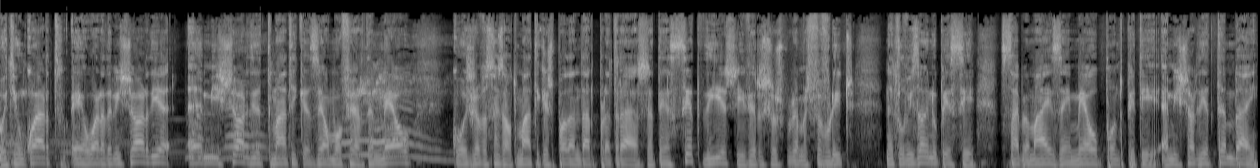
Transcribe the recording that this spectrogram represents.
8 e um quarto é a hora da Michórdia. A Michórdia de Temáticas é uma oferta Mel. Com as gravações automáticas pode andar para trás até 7 dias e ver os seus programas favoritos na televisão e no PC. Saiba mais em mel.pt. A Michórdia também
